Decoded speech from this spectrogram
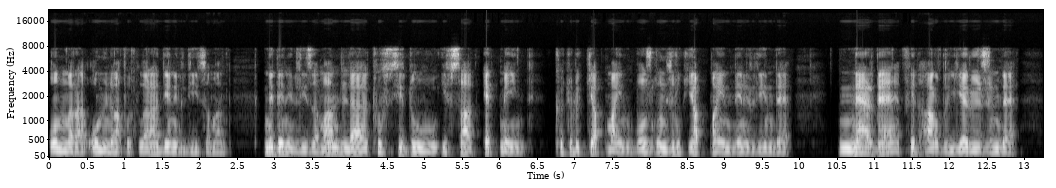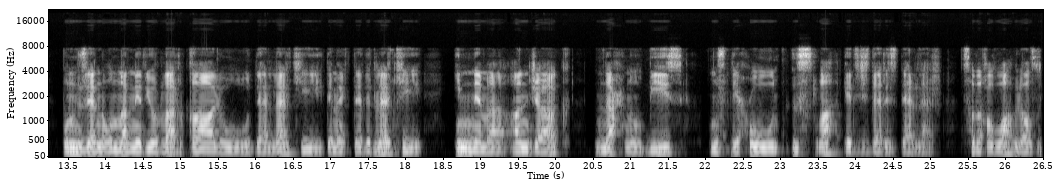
Onlara, o münafıklara denildiği zaman. Ne denildiği zaman? La tufsidu ifsad etmeyin, kötülük yapmayın, bozgunculuk yapmayın denildiğinde. Nerede? Fil ardı yeryüzünde. Bunun üzerine onlar ne diyorlar? Galu derler ki, demektedirler ki innema ancak nahnu biz muslihun ıslah edicileriz derler. Sadakallahul azim.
